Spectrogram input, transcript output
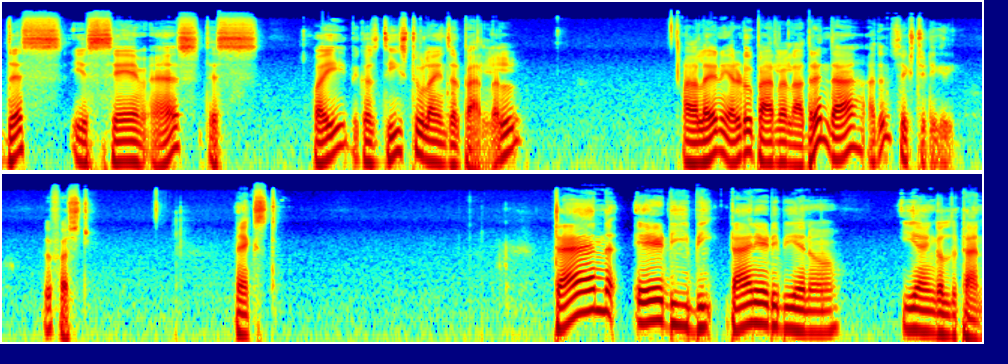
this is same as this why because these two lines are parallel ಆ ಲೈನ್ ಎರಡು ಪ್ಯಾರಲಲ್ ಆದ್ದರಿಂದ ಅದು ಸಿಕ್ಸ್ಟಿ ಡಿಗ್ರಿ ಇದು first next tan A D B tan A D B ಏನು ಈ ಆ್ಯಂಗಲ್ದು ಟ್ಯಾನ್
